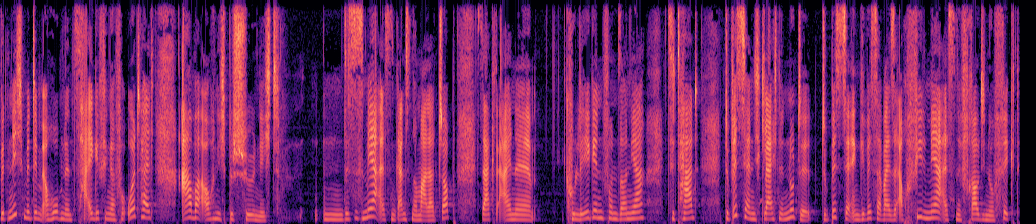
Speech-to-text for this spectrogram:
wird nicht mit dem erhobenen Zeigefinger verurteilt, aber auch nicht beschönigt. Das ist mehr als ein ganz normaler Job, sagt eine Kollegin von Sonja, Zitat, du bist ja nicht gleich eine Nutte, du bist ja in gewisser Weise auch viel mehr als eine Frau, die nur fickt.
